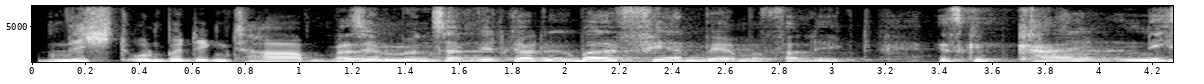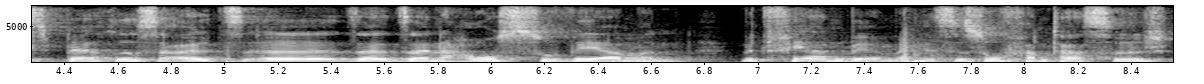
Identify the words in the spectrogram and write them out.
nicht unbedingt haben. Also in Münster wird gerade überall Fernwärme verlegt. Es gibt kein, nichts Besseres, als äh, sein, sein Haus zu wärmen mit Fernwärme. Es ist so fantastisch.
